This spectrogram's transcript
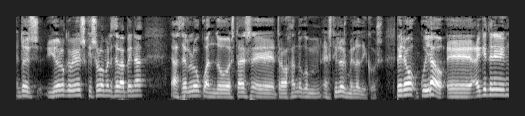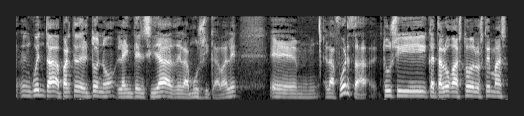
Entonces, yo lo que veo es que solo merece la pena hacerlo cuando estás trabajando con estilos melódicos. Pero cuidado, hay que tener en cuenta, aparte del tono, la intensidad de la música, ¿vale? eh, la fuerza. Tú si catalogas todos los temas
